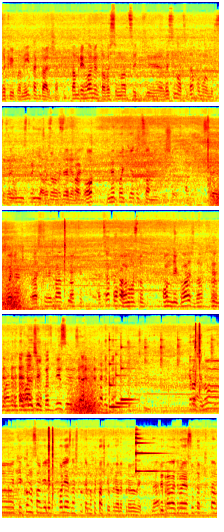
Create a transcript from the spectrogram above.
закріплений і так далі. Там регламента 18, е, 18 да, по-моєму, сторінок. Це страниця Да, 18 сторінок. О, Ми хоч я тут саме пішов. Соня, здравствуйте, ребятки. А це Тоха Он не да? Нормально. Мальчик, подписываемся. Короче, ну тихом на самом деле полезна штука, ми хоч тачку в порядок привели. Да? Ми правда троє суток там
